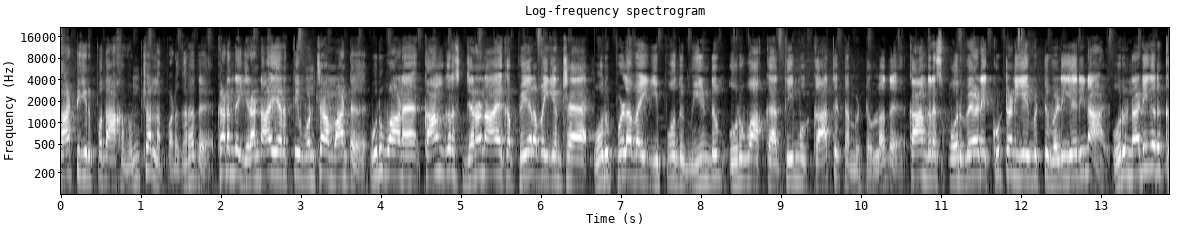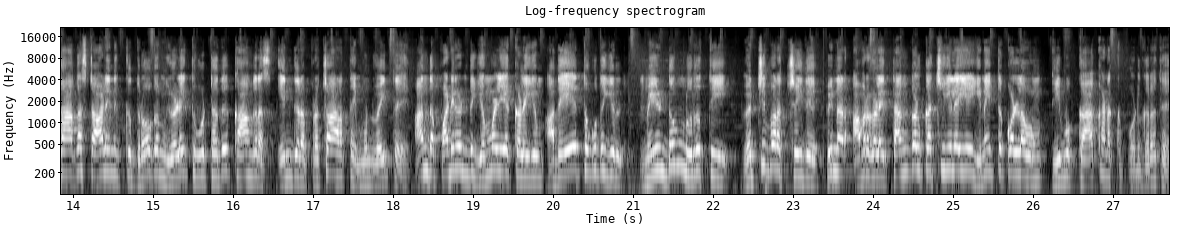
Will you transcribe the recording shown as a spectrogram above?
காட்டியிருப்பதாகவும் சொல்லப்படுகிறது. கடந்த இரண்டாயிரத்தி ஒன்றாம் ஆண்டு உருவான காங்கிரஸ் ஜனநாயக பேரவை என்ற ஒரு பிளவை இப்போது மீண்டும் உருவாக்க திமுக திட்டமிட்டுள்ளது. காங்கிரஸ் ஒருவேளை கூட்டணியை விட்டு வெளியேறினால் ஒரு நடிகருக்காக ஸ்டாலினுக்கு துரோகம் இழைத்து விட்டது காங்கிரஸ் என்கிற பிரச்சாரத்தை முன்வைத்து அந்த பனிரெண்டு எம்எல்ஏக்களையும் அதே தொகுதியில் மீண்டும் நிறுத்தி வெற்றி பெறச் செய்து பின்னர் அவர்களை தங்கள் கட்சியிலேயே இணைத்துக் கொள்ளவும் திமுக கணக்கு போடுகிறது.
